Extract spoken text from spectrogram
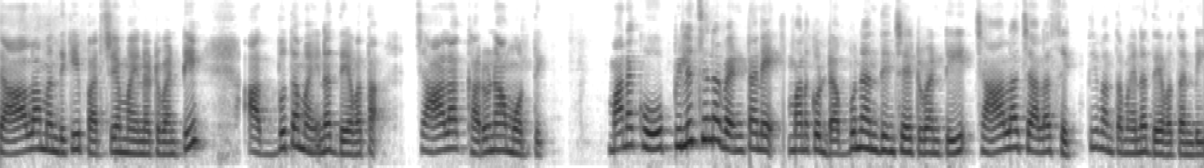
చాలామందికి పరిచయం అయినటువంటి అద్భుతమైన దేవత చాలా కరుణామూర్తి. మనకు పిలిచిన వెంటనే మనకు డబ్బును అందించేటువంటి చాలా చాలా శక్తివంతమైన దేవత అండి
